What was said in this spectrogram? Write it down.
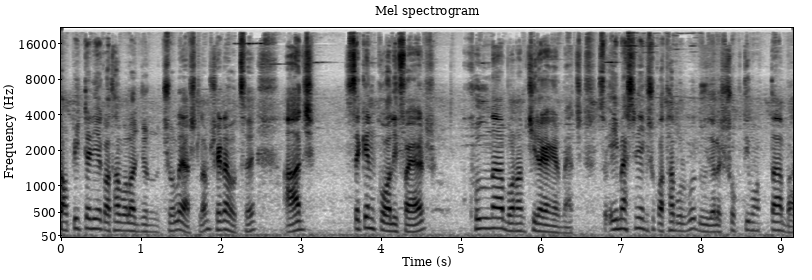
টপিকটা নিয়ে কথা বলার জন্য চলে আসলাম, সেটা হচ্ছে আজ সেকেন্ড কোয়ালিফায়ার খুলনা, বনাম, চিরাগাঙের ম্যাচ সো এই ম্যাচটা নিয়ে কিছু কথা বলব। দুই দলের শক্তিমত্তা বা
